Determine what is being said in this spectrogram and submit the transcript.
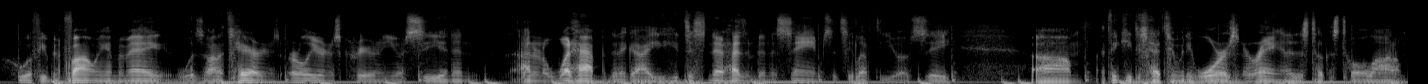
who, if you've been following MMA, was on a tear in his, earlier in his career in the UFC, and then I don't know what happened to the guy. He just never, hasn't been the same since he left the UFC. Um, I think he just had too many wars in the ring, and it just took its toll on him.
